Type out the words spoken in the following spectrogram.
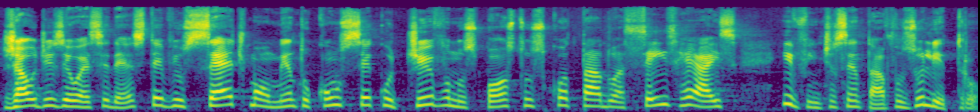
Já o diesel SDS teve o sétimo aumento consecutivo nos postos, cotado a R$ 6,20 o litro.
